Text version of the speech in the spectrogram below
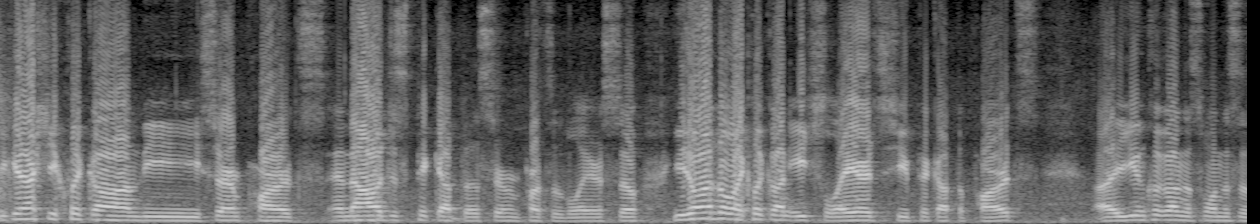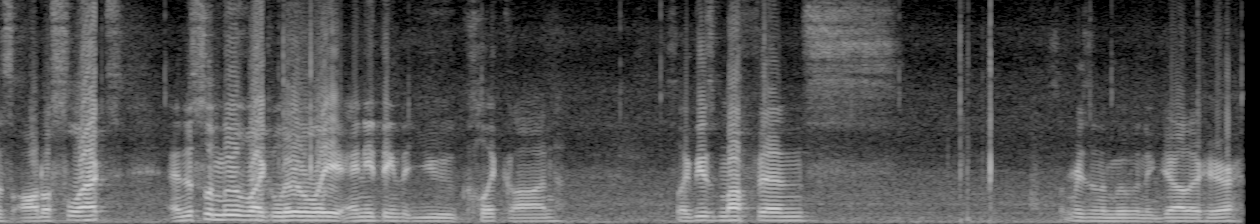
You can actually click on the certain parts and that'll just pick up the certain parts of the layer. So you don't have to like click on each layer to pick out the parts. Uh, you can click on this one that says auto select and this will move like literally anything that you click on. So like these muffins some reason they're moving together here.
